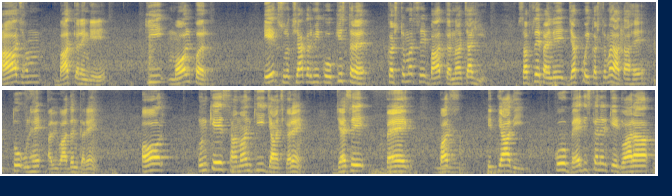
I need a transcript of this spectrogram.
आज हम बात करेंगे कि मॉल पर एक सुरक्षाकर्मी को किस तरह कस्टमर से बात करना चाहिए। सबसे पहले जब कोई कस्टमर आता है तो उन्हें अभिवादन करें और उनके सामान की जाँच करें, जैसे बैग, पर्स इत्यादि को बैग स्कैनर के द्वारा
